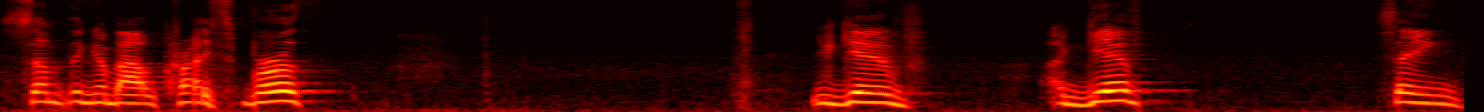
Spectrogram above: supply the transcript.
something about Christ's birth. You give a gift saying,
